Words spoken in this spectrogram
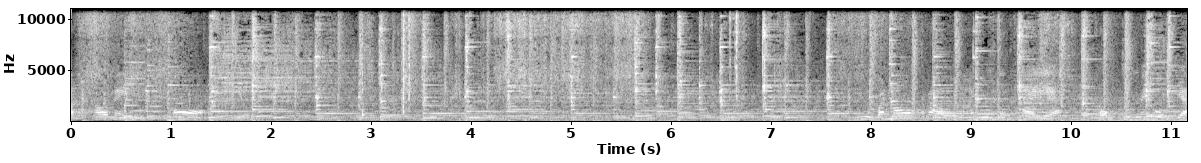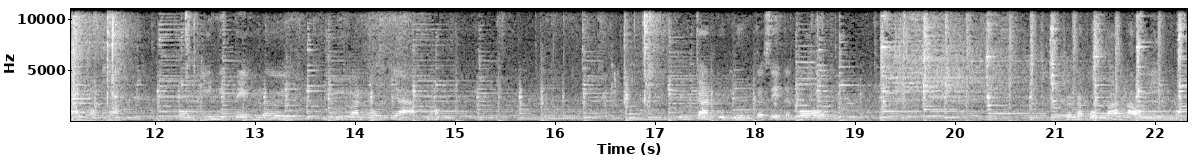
จับเข้าในหม้อเดียวอยู่บ้านนอกเรานะอยู่เมืองไทยอะของกินไม่อดอยากหรอกค่ะ ของกินนี่เต็มเลยไม่มีวันอดอยากเนาะเป็นการอุดหนุนเกษตรกรชนบทบ้านเราเองเนาะ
